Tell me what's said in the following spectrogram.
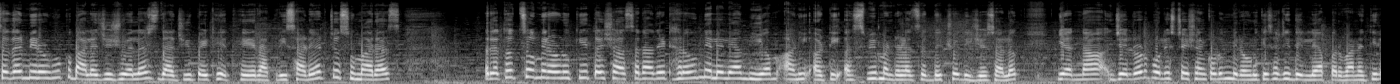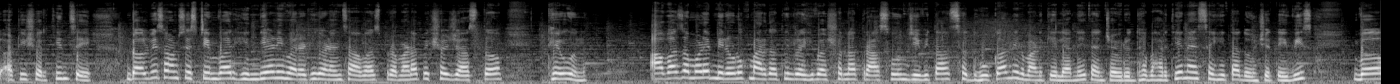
सदर मिरवणूक बालाजी ज्वेलर्स दाजीपेठ येथे रात्री साडेआठच्या सुमारास रथोत्सव मिरवणुकीत शासनाने ठरवून दिलेल्या नियम आणि अटी अस्वी मंडळाचे अध्यक्ष डीजे चालक यांना जेलरोड पोलीस स्टेशनकडून मिरवणुकीसाठी दिलेल्या परवान्यातील अटी शर्थींचे डॉल्बी साऊंड सिस्टीमवर हिंदी आणि मराठी गाण्यांचा आवाज प्रमाणापेक्षा जास्त ठेवून आवाजामुळे मिरवणूक मार्गातील रहिवाशांना त्रास होऊन जीवितास धोका निर्माण केल्याने त्यांच्याविरुद्ध भारतीय न्यायसंहिता दोनशे तेवीस व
